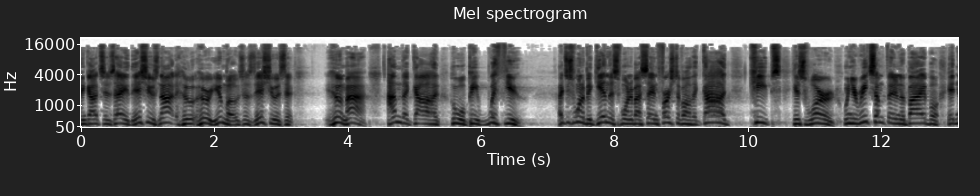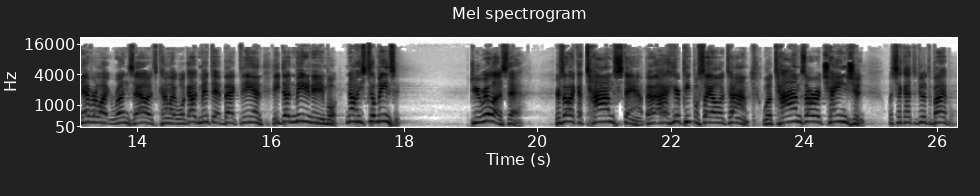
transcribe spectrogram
And God says, Hey, the issue is not who, who are you, Moses? The issue is that who am I? I'm the God who will be with you. I just want to begin this morning by saying, first of all, that God keeps his word. When you read something in the Bible, it never like runs out. It's kind of like, well, God meant that back then. He doesn't mean it anymore. No, he still means it. Do you realize that? There's like a time stamp. I, hear people say all the time, well, times are a changing. What's that got to do with the Bible?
